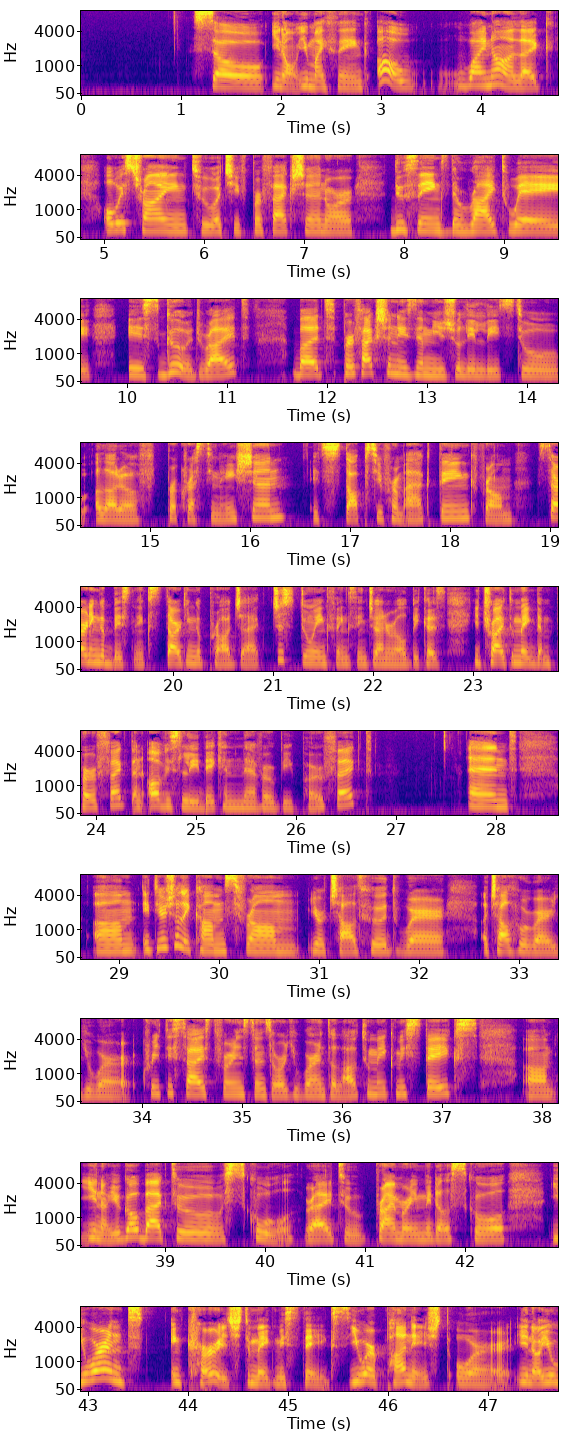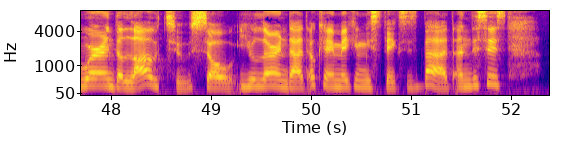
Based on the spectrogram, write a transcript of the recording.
So, you know, you might think, oh, why not? Like, always trying to achieve perfection or do things the right way is good, right? But perfectionism usually leads to a lot of procrastination. It stops you from acting, from starting a business, starting a project, just doing things in general because you try to make them perfect. And obviously, they can never be perfect. And um, it usually comes from your childhood, where a childhood where you were criticized, for instance, or you weren't allowed to make mistakes. Um, you know, you go back to school, right, to primary, middle school. You weren't encouraged to make mistakes. You were punished, or you know, you weren't allowed to. So you learn that okay, making mistakes is bad, and this is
